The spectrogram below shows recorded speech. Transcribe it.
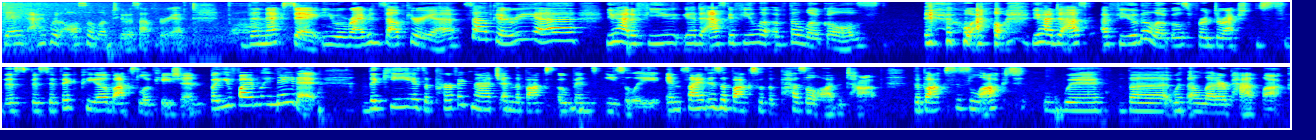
Dang, I would also love to go to South Korea. The next day, you arrive in South Korea. South Korea. You had a few. You had to ask a few of the locals. wow, you had to ask a few of the locals for directions to this specific PO box location, but you finally made it. The key is a perfect match and the box opens easily. Inside is a box with a puzzle on top. The box is locked with the with a letter padlock.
